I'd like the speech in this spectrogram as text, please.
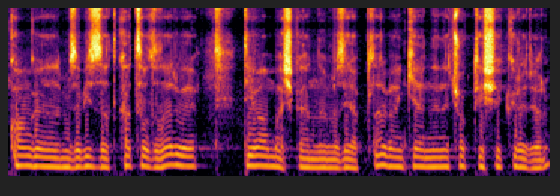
kongrelerimize bizzat katıldılar ve divan başkanlığımızı yaptılar. Ben kendilerine çok teşekkür ediyorum.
